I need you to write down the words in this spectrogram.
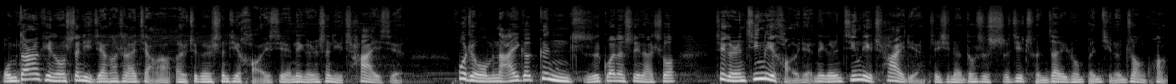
我们当然可以从身体健康上来讲啊，呃，这个人身体好一些，那个人身体差一些，或者我们拿一个更直观的事情来说。这个人精力好一点，那个人精力差一点，这些呢都是实际存在的一种本体论状况。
